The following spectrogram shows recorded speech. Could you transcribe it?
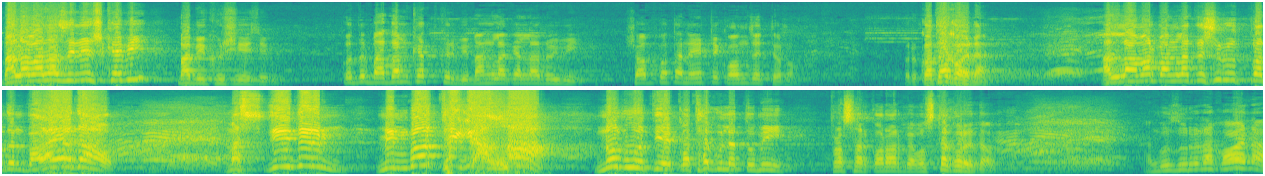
ভালো ভালো জিনিস খাবি ভাবি খুশি হয়ে যাবি। কত বাদাম খেত করবি বাংলা কেলা রইবি। সব কথা নেটে কম যেত না। ওর কথা কয় না। আল্লাহ আমার বাংলাদেশের উৎপাদন বাড়াইয়া দাও। মসজিদের মিম্বর থেকে আল্লাহ নবুয়তি এ কথাগুলো তুমি প্রচার করার ব্যবস্থা করে দাও। আঙ্গুজুরেরা কয় না?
